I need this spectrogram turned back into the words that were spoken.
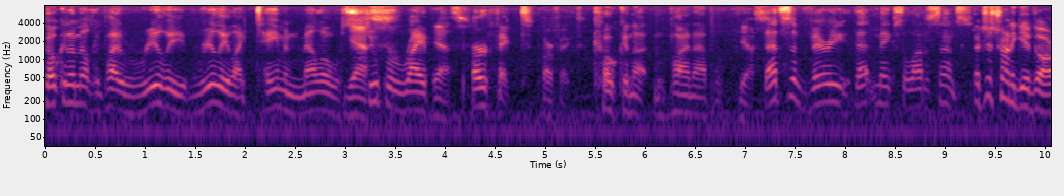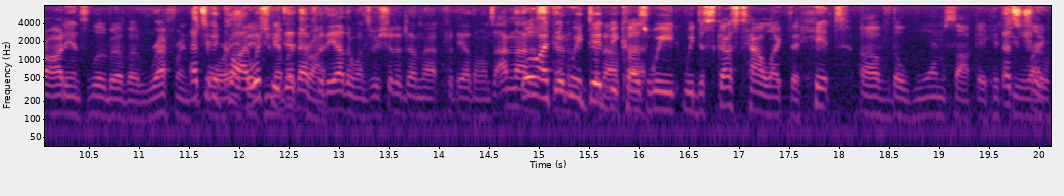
Coconut milk and pie, really, really like tame and mellow, Yes. super ripe, Yes. perfect Perfect. coconut and pineapple. Yes. That's a very, that makes a lot of sense. I'm just trying to give our audience a little bit of a reference. That's a good call. I wish we did that tried. for the other ones. We should have done that for the other ones. I'm not Well, as that. Well, I think we did because that. we we discussed how like the hit of the warm sake hits That's you true. like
